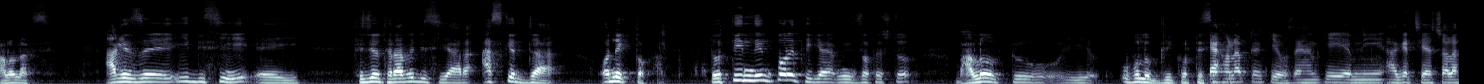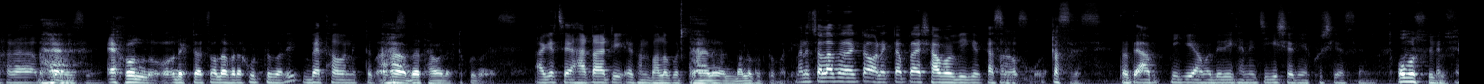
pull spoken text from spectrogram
ভালো লাগছে। আগে যে ই দিছি, এই ফিজিওথেরাপি দিছি, আর আজকেরটা অনেক তফাত তো তিন দিন পরে থেকে আমি যথেষ্ট ভালো একটু উপলব্ধি করতেছে। এখন আপনার কি অবস্থা? এখন কি এমনি আগের চেয়ে চলাফেরা ভালো হ্যাঁ হয়েছে? এখন অনেকটা চলাফেরা করতে পারি। ব্যথা অনেকটা। হ্যাঁ ব্যথা অনেকটা কমে গেছে। আগের চেয়ে হাঁটাহাঁটি এখন ভালো করতে হ্যাঁ ভালো করতে পারি। মানে চলাফেরাটা অনেকটা প্রায় স্বাভাবিকের কাছে কাছাকাছি। তাতে আপনি কি আমাদের এখানে চিকিৎসা নিয়ে খুশি আছেন? অবশ্যই খুশি।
